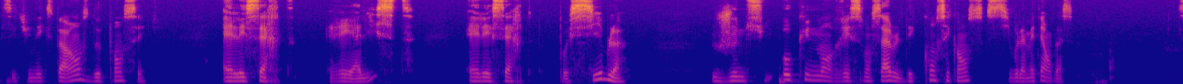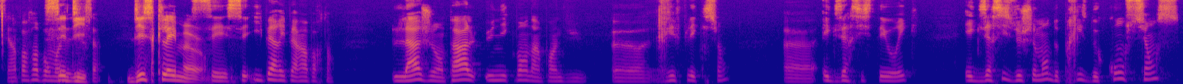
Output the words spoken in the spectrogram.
C'est une expérience de pensée. Elle est certes réaliste, elle est certes possible. Je ne suis aucunement responsable des conséquences si vous la mettez en place. C'est important pour moi de dire dit. ça. Disclaimer. C'est hyper, hyper important. Là, je en parle uniquement d'un point de vue euh, réflexion, euh, exercice théorique, exercice justement de prise de conscience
